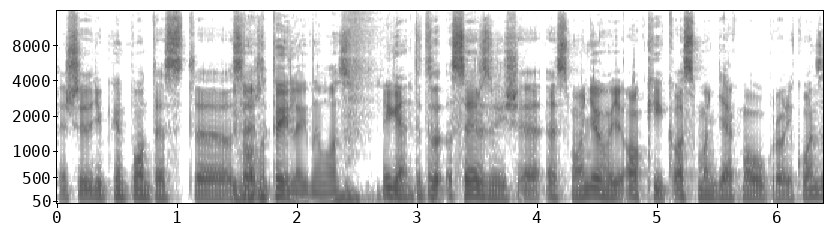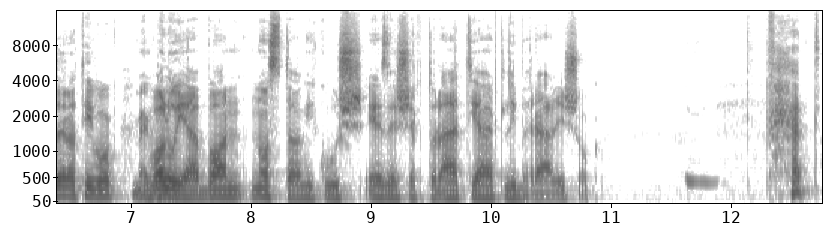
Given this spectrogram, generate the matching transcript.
és egyébként pont ezt... A mi szerző... van, tényleg nem az? Igen, tehát a szerző is e- ezt mondja, hogy akik azt mondják magukról, hogy konzervatívok, Meg valójában nosztalgikus érzésektől átjárt liberálisok. Hát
